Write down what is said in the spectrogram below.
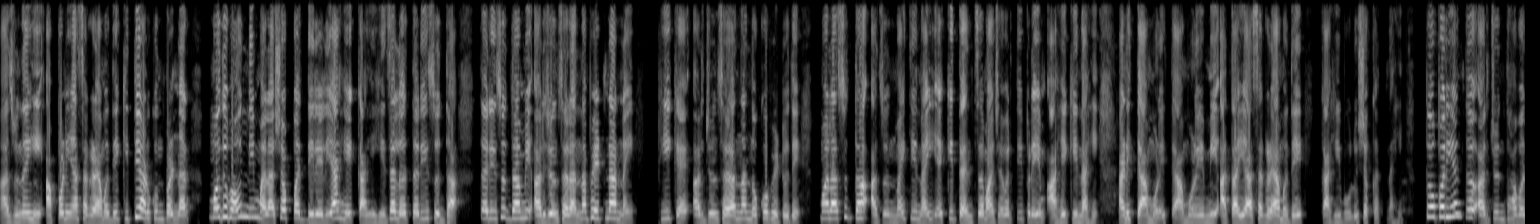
अजूनही आपण या सगळ्यामध्ये किती अडकून पडणार? मधुभाऊंनी मला शपथ दिलेली आहे काहीही झालं तरी सुद्धा तरी सुद्धा मी अर्जुन सरांना भेटणार नाही. ठीक आहे अर्जुन सरांना नको भेटू दे. मला सुद्धा अजून माहिती नाही आहे की त्यांचं माझ्यावरती प्रेम आहे की नाही. आणि त्यामुळे त्यामुळे मी आता या सगळ्यामध्ये काही बोलू शकत नाही. तोपर्यंत अर्जुन धावत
